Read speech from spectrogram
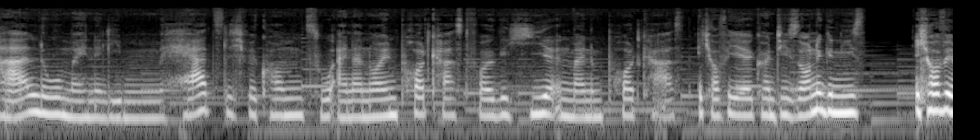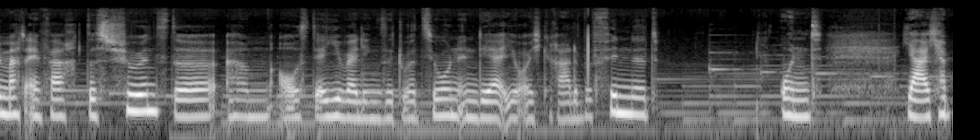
Hallo meine Lieben, herzlich willkommen zu einer neuen Podcast-Folge hier in meinem Podcast. Ich hoffe, ihr könnt die Sonne genießen. Ich hoffe, ihr macht einfach das Schönste ähm, aus der jeweiligen Situation, in der ihr euch gerade befindet. Und ja, ich habe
